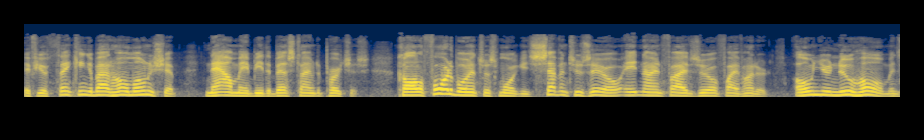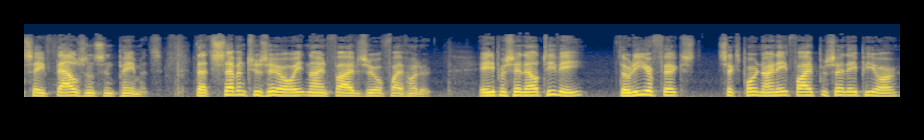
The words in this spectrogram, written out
If you're thinking about home ownership, now may be the best time to purchase. Call Affordable Interest Mortgage 720-895-0500. Own your new home and save thousands in payments. That's 720-895-0500. 80% LTV, 30-year fixed, 6.985% APR,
